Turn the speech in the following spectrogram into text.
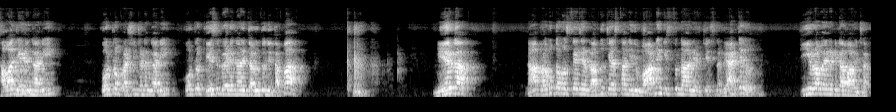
సవాల్ చేయడం కానీ కోర్టులో ప్రశ్నించడం కానీ కోర్టులో కేసులు వేయడం కానీ జరుగుతుంది తప్ప నేరుగా నా ప్రభుత్వం వస్తే నేను రద్దు చేస్తాను ఇది వార్నింగ్ ఇస్తున్నా అని చేసిన వ్యాఖ్యలు తీవ్రమైనట్టుగా భావించారు.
